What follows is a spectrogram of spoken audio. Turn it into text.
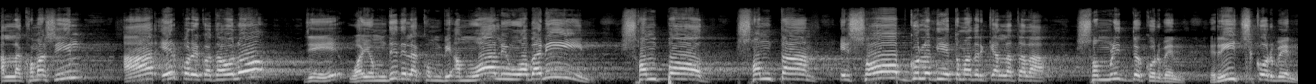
আল্লাহ ক্ষমাশীল। আর এরপরে কথা হলো যে ওয়ায়ুমদিদুলাকুম বিআমওয়ালিন আমওয়ালি বানিন। সম্পদ, সন্তান এই সবগুলো দিয়ে তোমাদেরকে আল্লাহ তালা সমৃদ্ধ করবেন রিচ করবেন,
